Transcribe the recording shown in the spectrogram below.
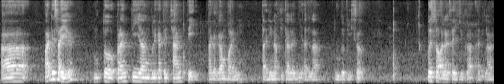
Uh, pada saya untuk peranti yang boleh kata cantik tangkap gambar ni tak dinafikan lagi adalah Google Pixel. Persoalan saya juga adalah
